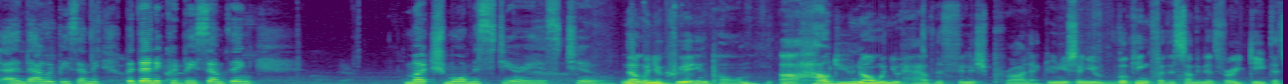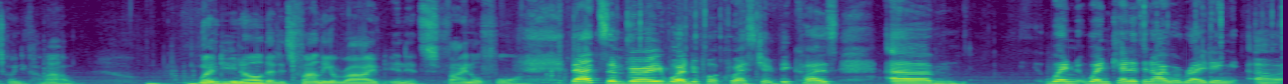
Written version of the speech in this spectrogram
and that would be something. But then it could be something much more mysterious too. Now, when you're creating a poem, uh, how do you know when you have the finished product? When you're saying you're looking for the, something that's very deep that's going to come out, when do you know that it's finally arrived in its final form? That's a very wonderful question because um, when when Kenneth and I were writing, uh,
